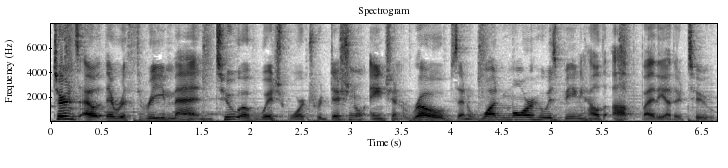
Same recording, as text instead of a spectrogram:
Turns out there were three men, two of which wore traditional ancient robes and one more who was being held up by the other two.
